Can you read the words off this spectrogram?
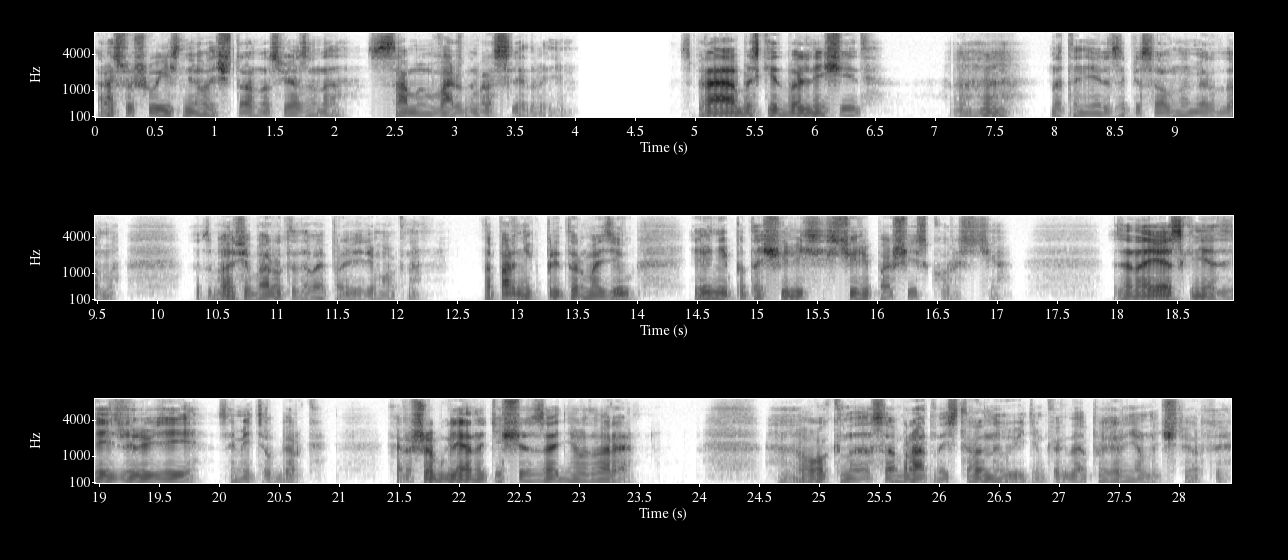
раз уж выяснилось, что оно связано с самым важным расследованием. — Справа баскетбольный щит. — Ага, — Натаниэль записал номер дома. — Сбавь обороты, давай проверим окна. Напарник притормозил, и они потащились с черепашьей скоростью. — Занавесок нет, здесь жалюзи, — заметил Берг. — Хорошо бы глянуть еще с заднего двора. Окна с обратной стороны увидим, когда повернем на четвертую.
